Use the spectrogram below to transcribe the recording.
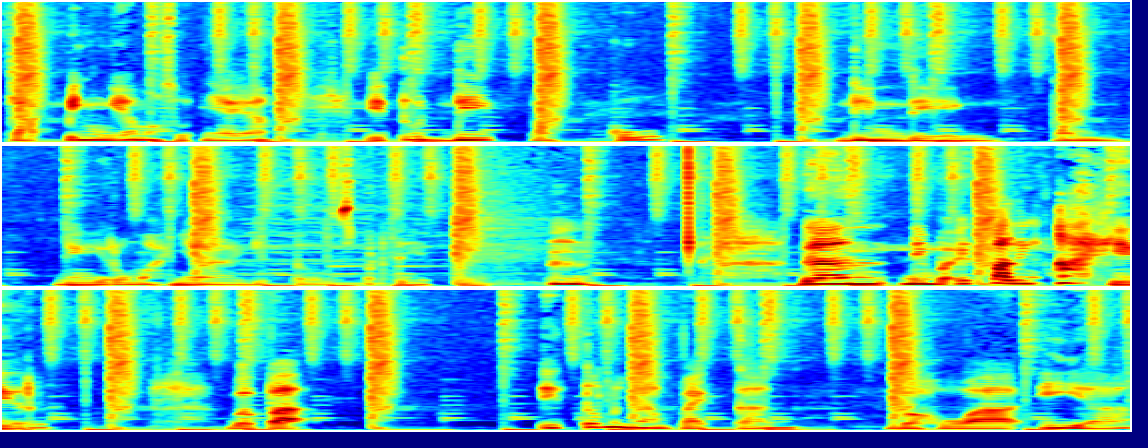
caping ya maksudnya ya itu di paku dinding kan di rumahnya gitu seperti itu. Dan di bait paling akhir Bapak itu menyampaikan bahwa ia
